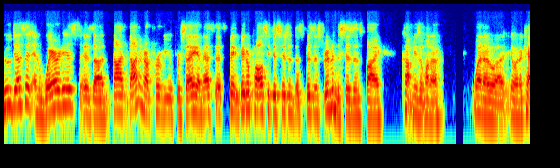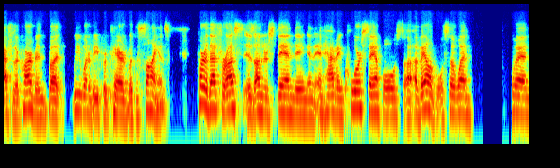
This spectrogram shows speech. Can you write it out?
who does it and where it is is uh, not not in our purview per se, and that's that's big, bigger policy decisions, that's business driven decisions by companies that want to want to uh, you know want to capture their carbon, but we want to be prepared with the science. Part of that for us is understanding and, and having core samples uh, available. So when when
